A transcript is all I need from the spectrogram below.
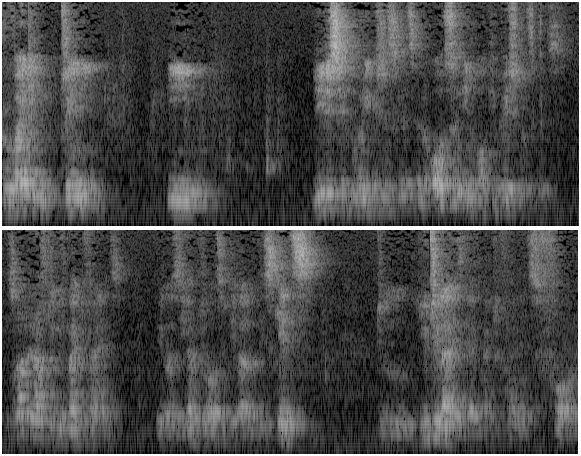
providing training in leadership communication skills and also in occupational skills. It's not enough to give microfinance because you have to also develop the skills to utilize that microfinance for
